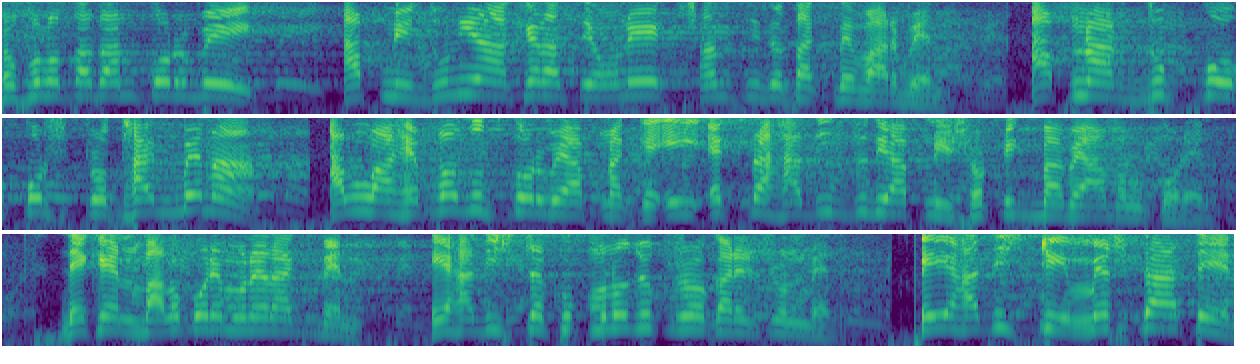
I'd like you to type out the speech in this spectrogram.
সফলতা দান করবে, আপনি দুনিয়া আখেরাতে অনেক শান্তিতে থাকতে পারবেন। আপনার দুঃখ, কষ্ট থাকবে না, আল্লাহ হেফাজত করবে আপনাকে। এই একটা হাদিস যদি আপনি সঠিকভাবে আমল করেন, দেখেন, ভালো করে মনে রাখবেন, এই হাদিসটা খুব মনোযোগ সহকারে শুনবেন। এই হাদিসটি মেশকাতের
